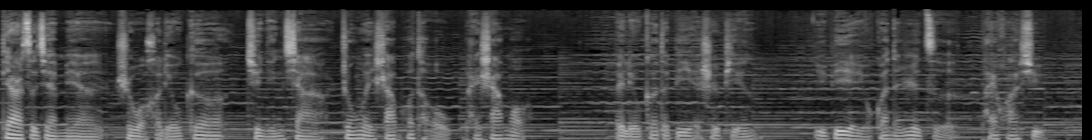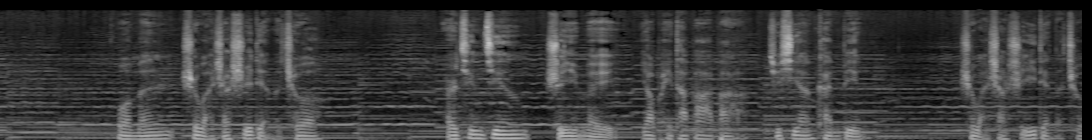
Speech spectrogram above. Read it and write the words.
第二次见面是我和刘哥去宁夏中卫沙坡头拍沙漠，为刘哥的毕业视频与毕业有关的日子拍花絮。我们是晚上十点的车，而晶晶是因为要陪她爸爸去西安看病，是晚上十一点的车。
